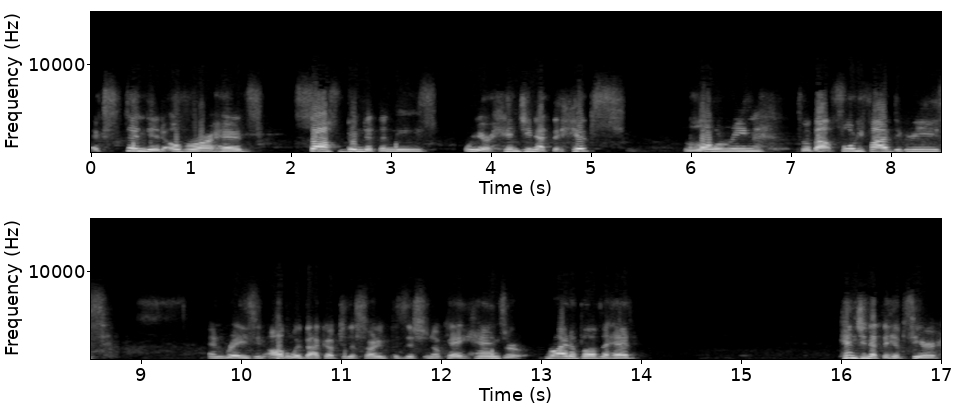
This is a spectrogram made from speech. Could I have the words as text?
extended over our heads, soft bend at the knees. We are hinging at the hips, lowering to about 45 degrees and raising all the way back up to the starting position. Okay, hands are right above the head. Hinging at the hips here,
